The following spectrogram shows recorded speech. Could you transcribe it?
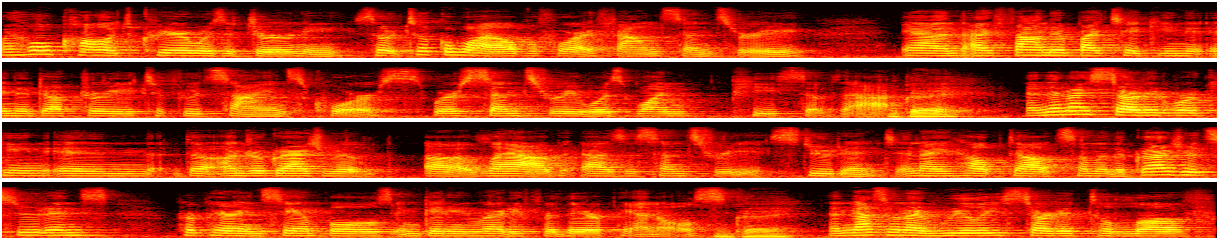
my whole college career was a journey, so it took a while before I found sensory. And I found it by taking an introductory to food science course, where sensory was one piece of that. Okay. And then I started working in the undergraduate uh, lab as a sensory student, and I helped out some of the graduate students preparing samples and getting ready for their panels. Okay. And that's when I really started to love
